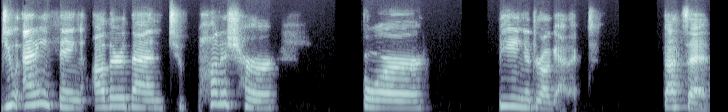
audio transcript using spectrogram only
do anything other than to punish her for being a drug addict that's it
